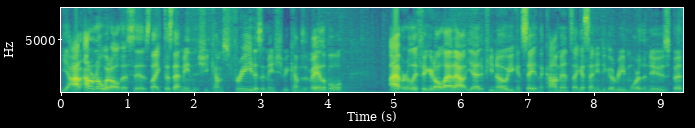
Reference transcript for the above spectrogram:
yeah, I, I don't know what all this is. Like, does that mean that she comes free? Does it mean she becomes available? I haven't really figured all that out yet. If you know, you can say it in the comments. I guess I need to go read more of the news, but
